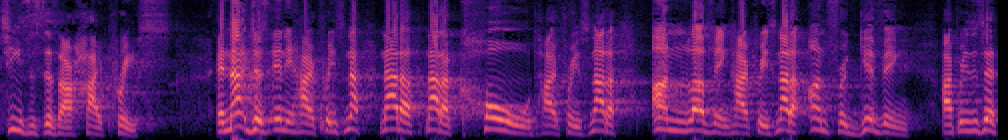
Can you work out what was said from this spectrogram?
Jesus is our high priest. And not just any high priest, not, not, a, not a cold high priest, not an unloving high priest, not an unforgiving high priest. He says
